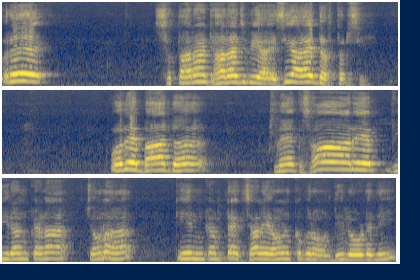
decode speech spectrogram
ਉਰੇ 17 18 ਚ ਵੀ ਆਏ ਸੀ, ਆਏ ਦਫ਼ਤਰ ਸੀ। ਉਹਦੇ ਬਾਅਦ ਮੈਂ ਇੱਕ ਸਾਰੇ ਵੀਰਾਂ ਨੂੰ ਕਹਿਣਾ ਚਾਹੁੰਦਾ ਕਿ ਇਨਕਮ ਟੈਕਸ ਵਾਲੇ ਆਉਣ ਘਬਰਾਉਣ ਦੀ ਲੋੜ ਨਹੀਂ।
